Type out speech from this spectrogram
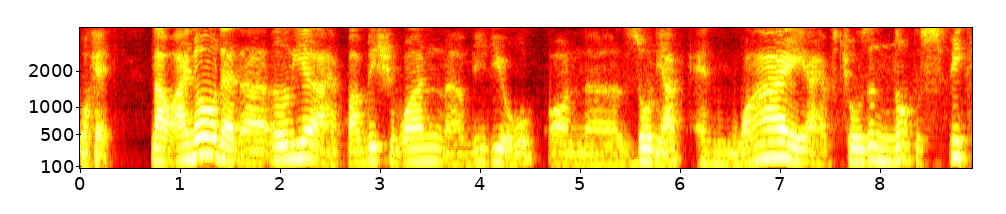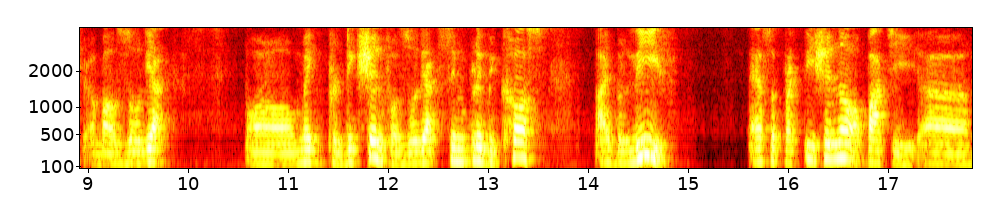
Okay. Now I know that uh, earlier I have published one uh, video on uh, zodiac and why I have chosen not to speak about zodiac or make prediction for zodiac simply because I believe as a practitioner of Bazi, uh,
